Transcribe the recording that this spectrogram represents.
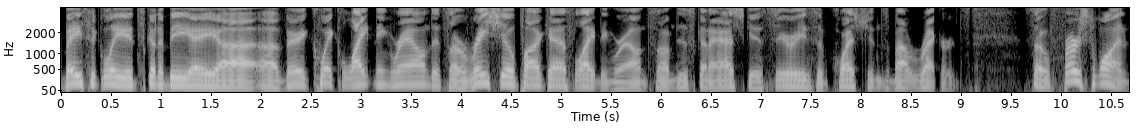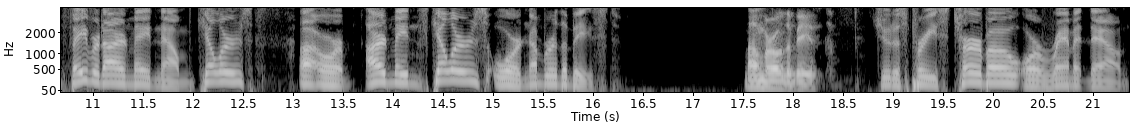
Basically, it's going to be a, uh, a very quick lightning round. It's our ratio podcast lightning round. So I'm just going to ask you a series of questions about records. So first one, favorite Iron Maiden album, Killers, uh, or Iron Maiden's Killers, or Number of the Beast. Number of the Beast. Judas Priest Turbo or Ram It Down.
